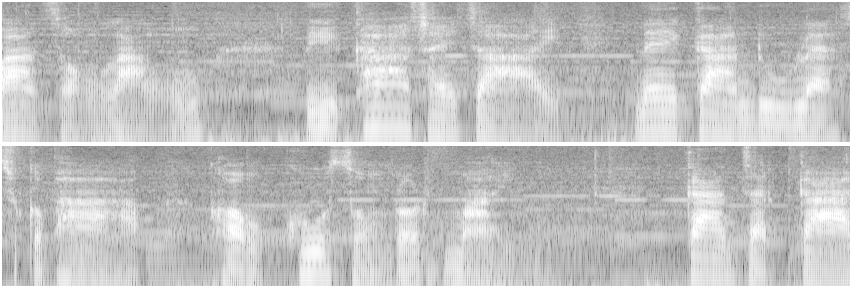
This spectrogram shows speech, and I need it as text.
บ้านสองหลัง หรือค่าใช้จ่ายในการดูแลสุขภาพของคู่สมรสใหม่ การจัดการ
